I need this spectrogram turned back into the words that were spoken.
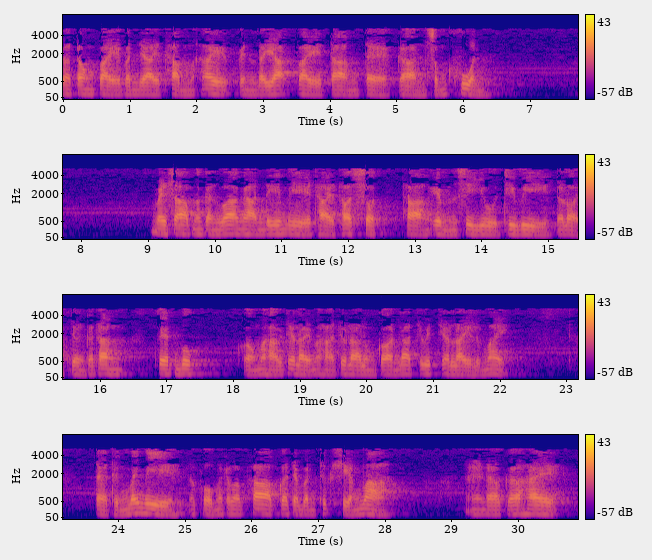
ก็ต้องไปบรรยายธรรมให้เป็นระยะไปตามแต่การสมควรไม่ทราบเหมือนกันว่างานนี้มีถ่ายทอดสด ทาง MCU TV ตลอดจนกระทั่งเฟซบุ๊กของมหาวิทยาลัย มหาจุฬาลงกรณราชวิทยาลัยหรือไม่ แต่ถึงไม่มีผมธรรมภาพก็จะบันทึกเสียงมา แล้วก็ให้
